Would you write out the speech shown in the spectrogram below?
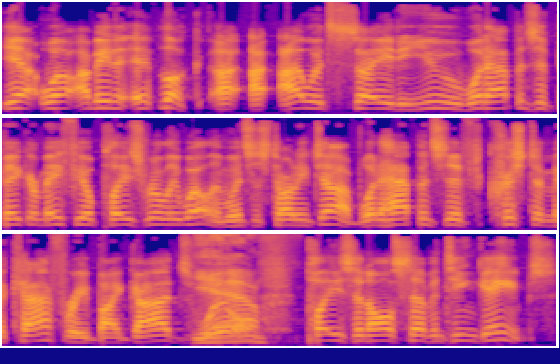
Yeah, well, I mean, it, look, I, I- would say to you, what happens if Baker Mayfield plays really well and wins the starting job? What happens if Christian McCaffrey, by God's Yeah. will, plays in all 17 games?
